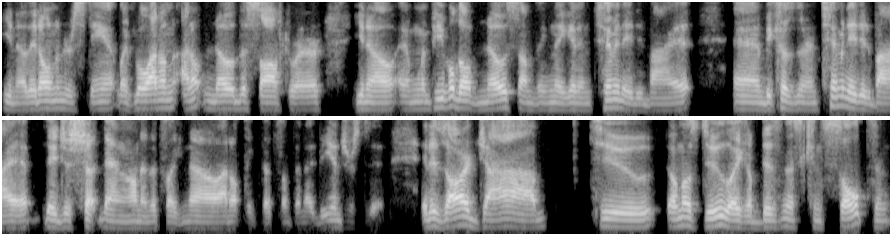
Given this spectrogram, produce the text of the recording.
You know, they don't understand like, well, I don't I don't know the software, you know, and when people don't know something, they get intimidated by it and because they're intimidated by it they just shut down and it's like no i don't think that's something i'd be interested in it is our job to almost do like a business consultant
